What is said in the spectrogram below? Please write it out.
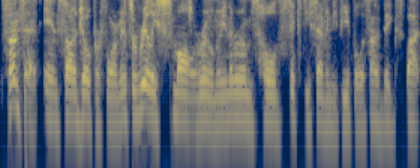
sunset and saw joe perform and it's a really small room i mean the rooms hold 60 70 people it's not a big spot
